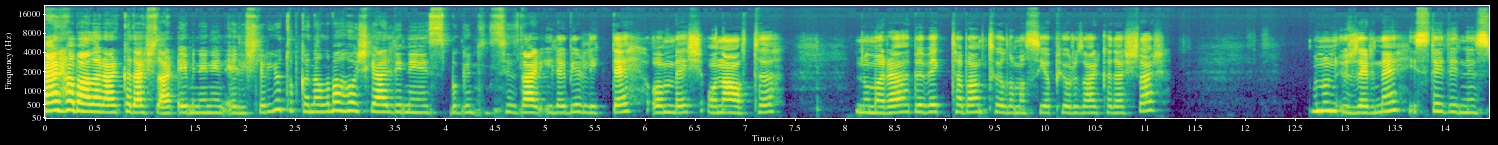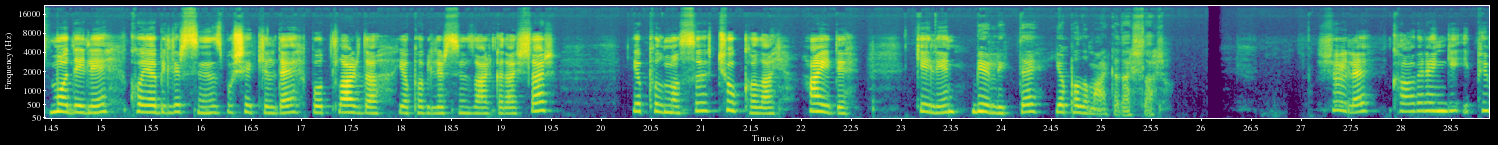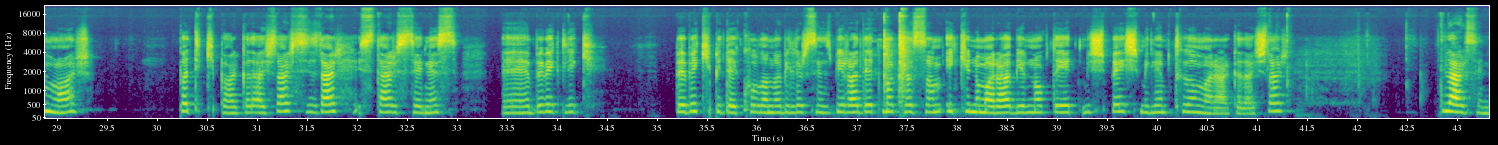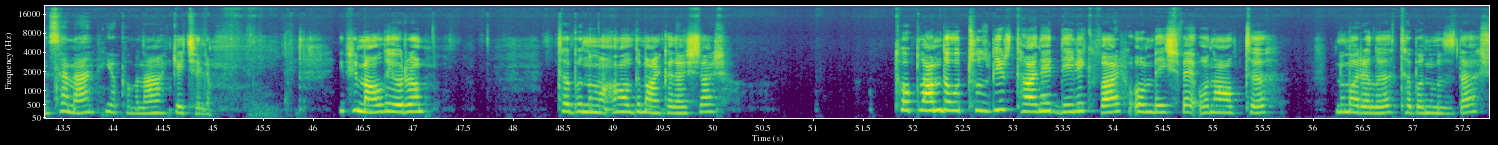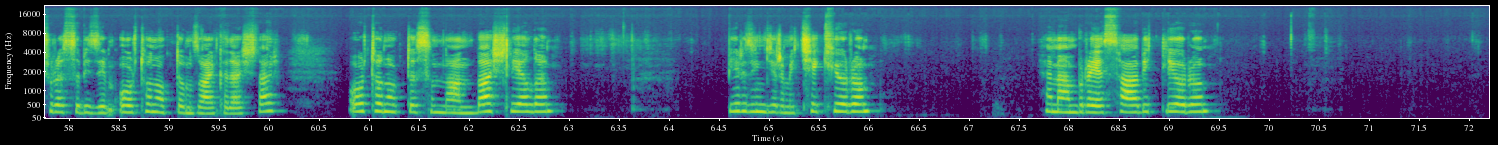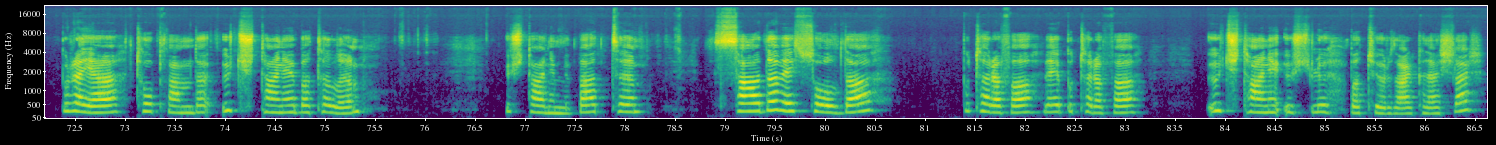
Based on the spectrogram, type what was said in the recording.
Merhabalar arkadaşlar. Emine'nin El İşleri YouTube kanalıma hoş geldiniz. Bugün sizler ile birlikte 15-16 numara bebek taban tığlaması yapıyoruz arkadaşlar. Bunun üzerine istediğiniz modeli koyabilirsiniz. Bu şekilde botlar da yapabilirsiniz arkadaşlar. Yapılması çok kolay. Haydi gelin birlikte yapalım arkadaşlar. Şöyle kahverengi ipim var patik ip arkadaşlar. Sizler isterseniz e, bebeklik bebek ipi de kullanabilirsiniz. Bir adet makasım 2 numara 1.75 milim tığım var arkadaşlar. Dilerseniz hemen yapımına geçelim. İpimi alıyorum. Tabanımı aldım arkadaşlar. Toplamda 31 tane delik var. 15 ve 16 numaralı tabanımızda. Şurası bizim orta noktamız arkadaşlar. Orta noktasından başlayalım. Bir zincirimi çekiyorum. Hemen buraya sabitliyorum. Buraya toplamda 3 tane batalım. 3 tanemi battım. Sağda ve solda bu tarafa ve bu tarafa 3 tane üçlü batıyoruz arkadaşlar.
